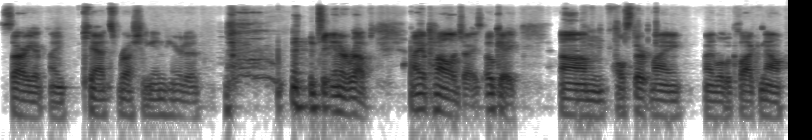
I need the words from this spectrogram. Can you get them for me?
Sorry, my cat's rushing in here to to interrupt. I apologize. Okay, um, I'll start my my little clock now.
